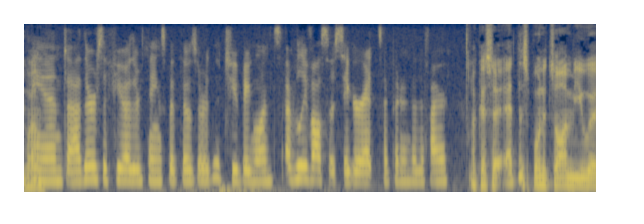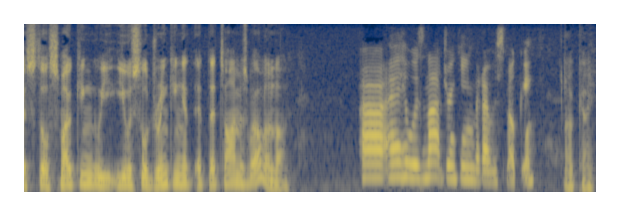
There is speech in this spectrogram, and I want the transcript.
Wow. And uh, there's a few other things, but those are the two big ones. I believe also cigarettes I put into the fire. Okay, so at this point in time, you were still smoking. You were still drinking at, at that time as well, or not? Uh, I was not drinking, but I was smoking. Okay.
